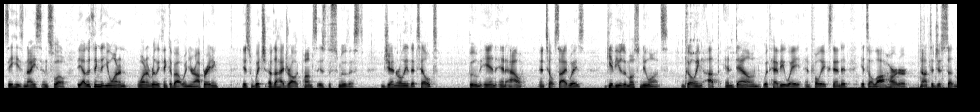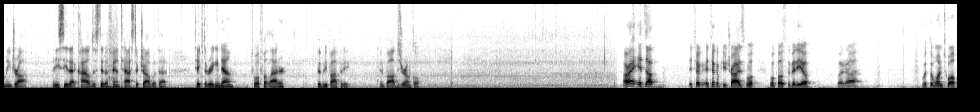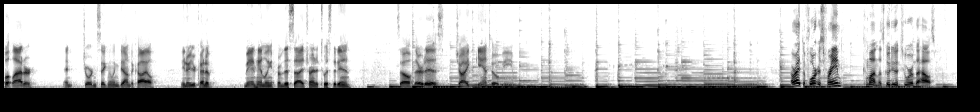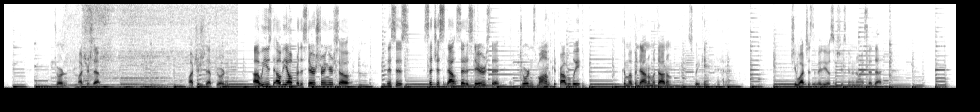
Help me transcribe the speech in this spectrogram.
See, he's nice and slow. The other thing that you want to want to really think about when you're operating is which of the hydraulic pumps is the smoothest. Generally, the tilt, boom in and out, and tilt sideways give you the most nuance. Going up and down with heavy weight and fully extended, it's a lot harder not to just suddenly drop. And you see that Kyle just did a fantastic job with that. Take the rigging down, 12 foot ladder, bibbity boppity. And Bob's your uncle. All right, it's up. It took it took a few tries. We'll we'll post the video, but uh, with the one 12 foot ladder and Jordan signaling down to Kyle, you know, you're kind of manhandling it from this side, trying to twist it in. So there it is, giganto beam. All right, the floor is framed. Come on, let's go do a tour of the house. Jordan, watch your step. Watch your step, Jordan. Uh, we used LVL for the stair stringer, so this is such a stout set of stairs that Jordan's mom could probably come up and down them without them squeaking. she watches the video, so she's gonna know I said that.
